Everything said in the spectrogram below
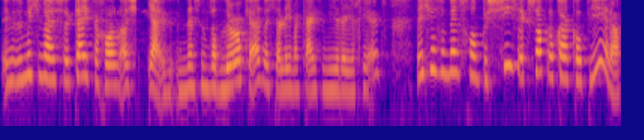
Dan moet je maar eens eh, kijken, gewoon als je, ja, mensen noemen dat lurken, hè, dat je alleen maar kijkt en niet reageert. Weet je hoeveel mensen gewoon precies exact elkaar kopiëren?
